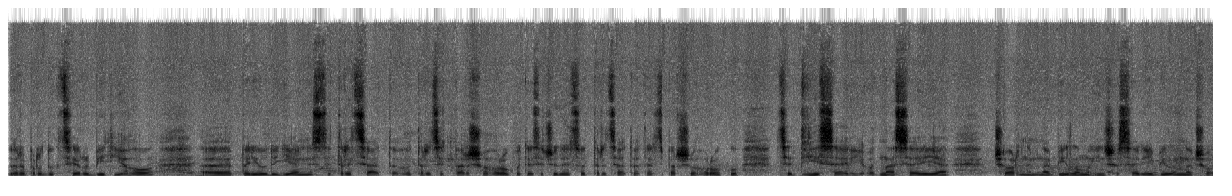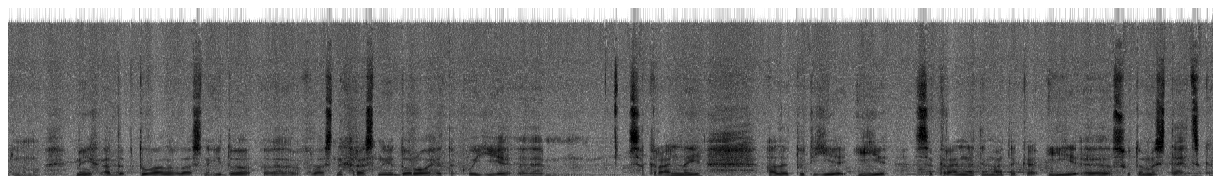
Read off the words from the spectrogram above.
Репродукція робіт його е, періоду діяльності 30-31 року, 1930-31 року. Це дві серії. Одна серія чорним на білому, інша серія білим на чорному. Ми їх адаптували власне і до е, власне хресної дороги, такої е, сакральної, але тут є і сакральна тематика, і суто мистецька.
